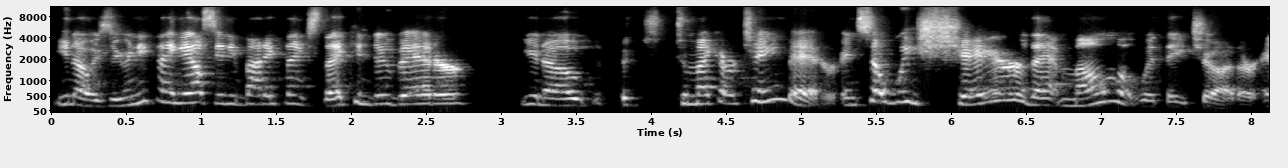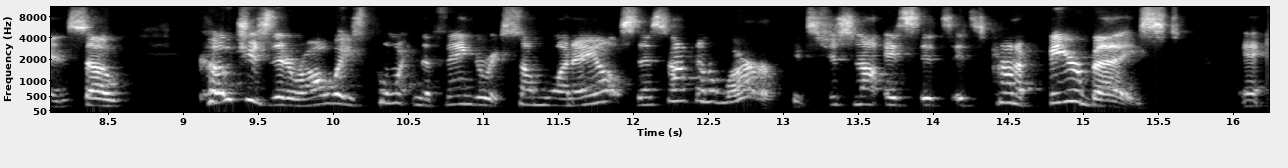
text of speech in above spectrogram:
You know, is there anything else anybody thinks they can do better? You know, to make our team better. And so we share that moment with each other. And so, coaches that are always pointing the finger at someone else, that's not going to work. It's just not. It's it's it's kind of fear based and,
